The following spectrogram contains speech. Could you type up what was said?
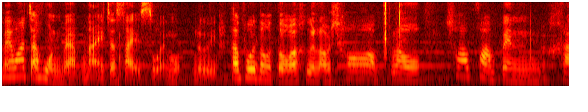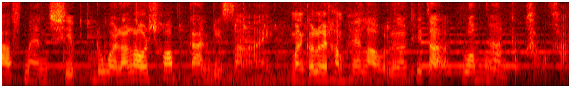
ไม่ว่าจะหุ่นแบบไหนจะใส่สวยหมดเลย ถ้าพูดตรงๆก็คือเราชอบเราชอบความเป็น craftsmanship ด้วยแล้วเราชอบการดีไซน์ มันก็เลยทำให้เราเลือกที่จะร่วมงานกับเขาค่ะ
